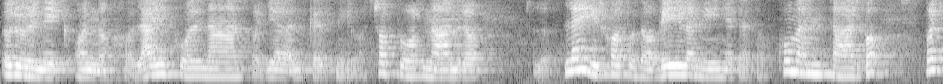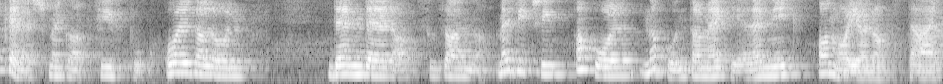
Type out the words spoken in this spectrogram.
örülnék annak, ha lájkolnád, vagy jelentkeznél a csatornámra, leírhatod a véleményedet a kommentárba, vagy keres meg a Facebook oldalon. Dendera Susanna Medici, ahol naponta megjelenik a Maja Naptár.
